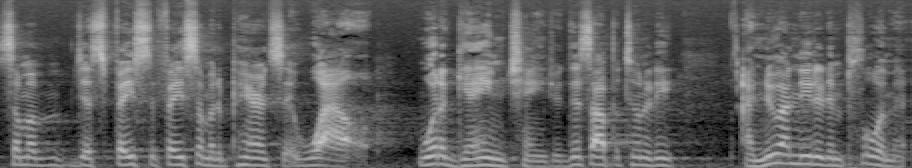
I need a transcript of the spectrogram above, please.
some of them just face to face. Some of the parents said, Wow, what a game changer. This opportunity, I knew I needed employment,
